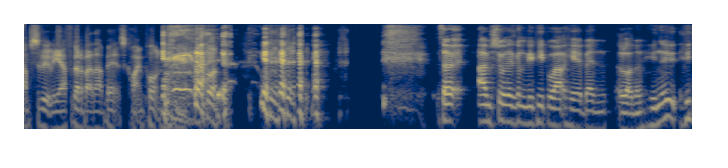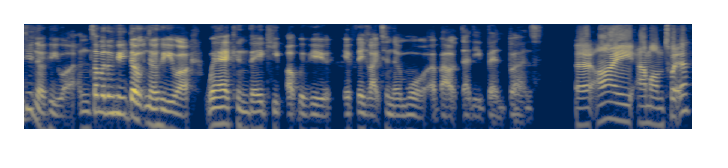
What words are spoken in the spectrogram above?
Absolutely, I forgot about that bit. It's quite important. So I'm sure there's going to be people out here, Ben, a lot of them who knew who do know who you are, and some of them who don't know who you are. Where can they keep up with you if they'd like to know more about Daddy Ben Burns? Uh, I am on Twitter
